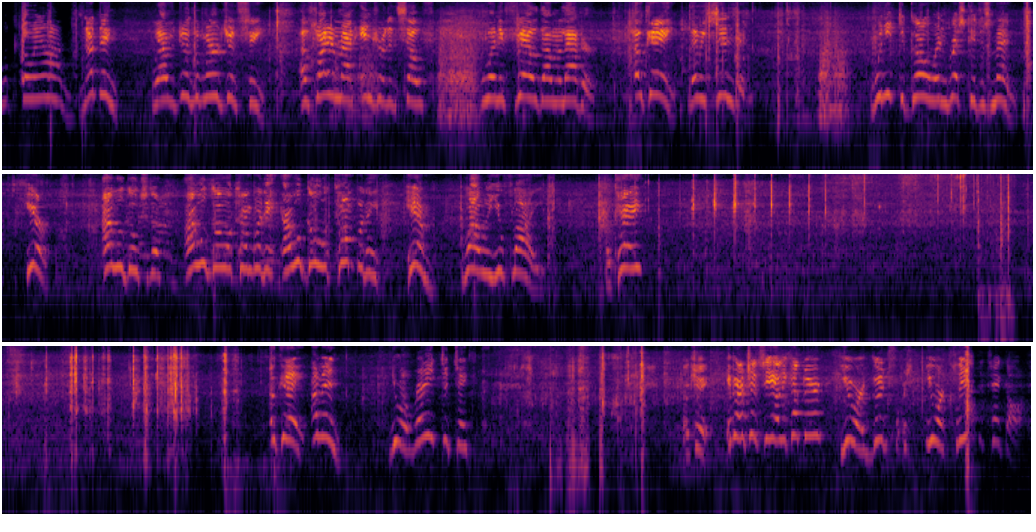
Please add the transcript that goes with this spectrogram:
What's going on? Nothing. We have an emergency. A fireman injured himself when he fell down the ladder. Okay, let me send him. We need to go and rescue this man. Here, I will go to the. I will go accompany. I will go accompany him while you fly. Okay? Okay, I'm in. You are ready to take. Okay, emergency helicopter. You are good for. You are clear to take off.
